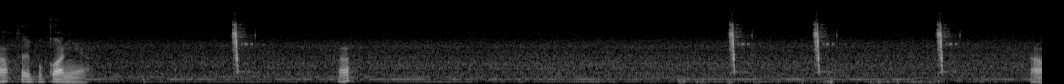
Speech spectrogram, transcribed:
อ้าใส่อุปกรณ์เนี่ยฮะเอา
